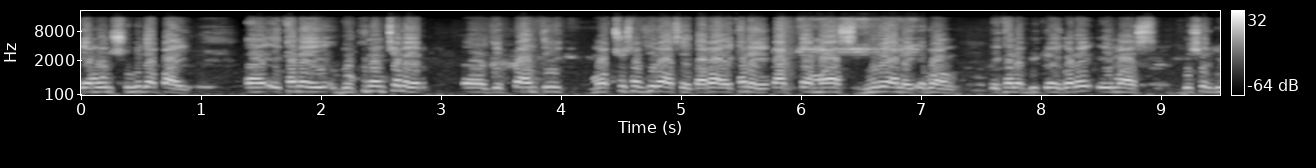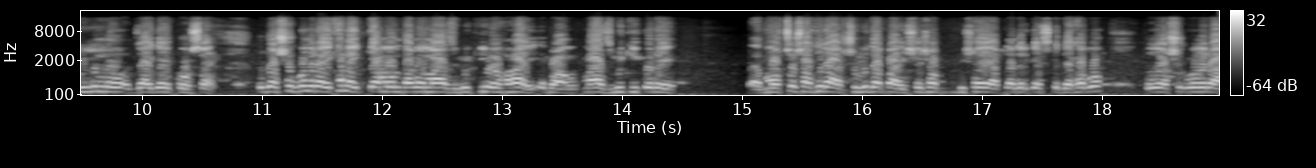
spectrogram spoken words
কেমন সুবিধা পায় এখানে দক্ষিণাঞ্চলের যে প্রান্তিক মৎস্য চাষিরা আছে, তারা এখানে টাটকা মাছ ধরে আনে এবং এখানে বিক্রয় করে। এই মাছ দেশের বিভিন্ন জায়গায় পৌঁছায়। তো দর্শক বন্ধুরা, এখানে কেমন দামে মাছ বিক্রি হয় এবং মাছ বিক্রি করে মৎস্য সাথীরা সুবিধা পায়, সেসব বিষয়ে আপনাদেরকে আজকে দেখাবো। তো দর্শক বন্ধুরা,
